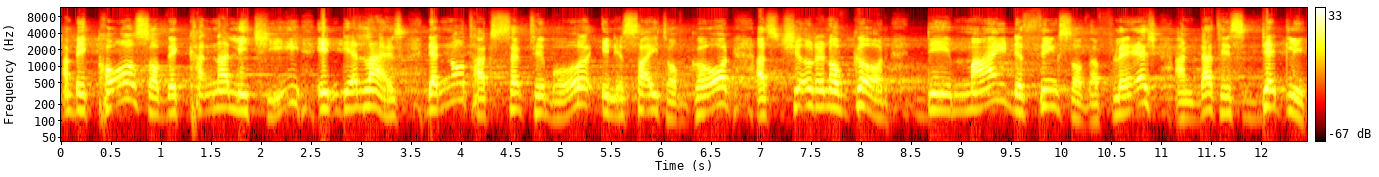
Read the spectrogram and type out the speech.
and because of the carnality in their lives they're not acceptable in the sight of God as children of God they mind the things of the flesh and that is deadly.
